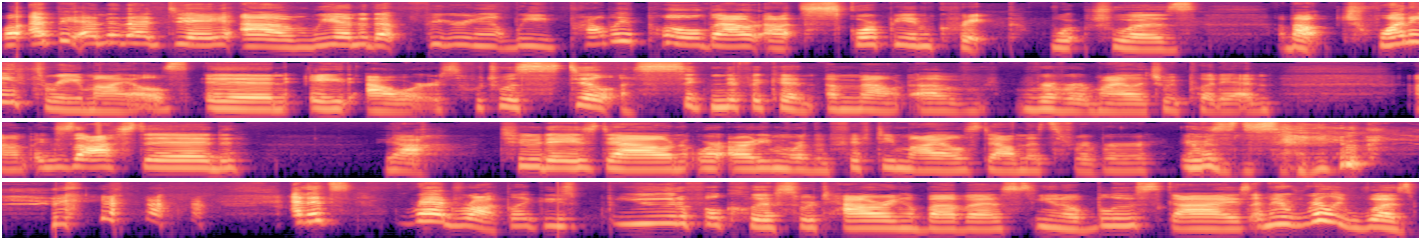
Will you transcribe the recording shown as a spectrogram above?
Well, at the end of that day, um, we ended up figuring out we probably pulled out at Scorpion Creek, which was about 23 miles in eight hours, which was still a significant amount of river mileage we put in. Um, exhausted, yeah, two days down. We're already more than 50 miles down this river. It was insane. and it's red rock, like these beautiful cliffs were towering above us, you know, blue skies. I mean, it really was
